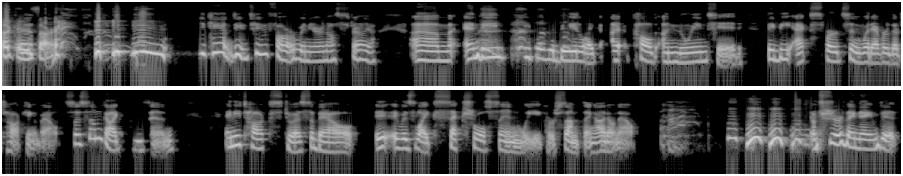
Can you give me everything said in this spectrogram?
okay sorry you can't do too far when you're in australia um, and these people would be like uh, called anointed they'd be experts in whatever they're talking about so some guy comes in and he talks to us about it, it was like sexual sin week or something. I don't know. I'm sure they named it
